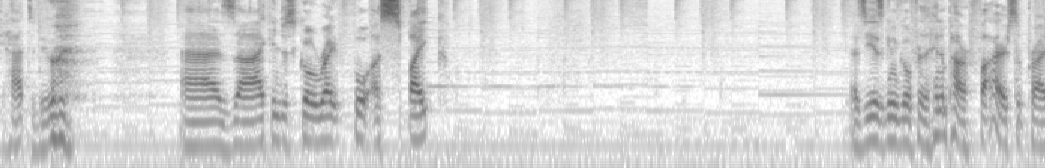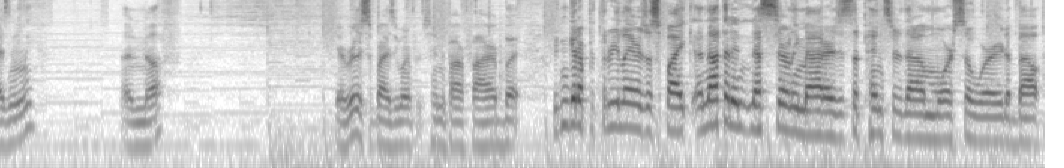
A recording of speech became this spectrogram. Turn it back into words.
you had to do. as uh, I can just go right for a Spike. As he is going to go for the Hidden Power Fire, surprisingly. Enough. Yeah, really surprised he went for Hidden Power Fire, but we can get up to three layers of Spike. And not that it necessarily matters, it's the Pinsir that I'm more so worried about.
